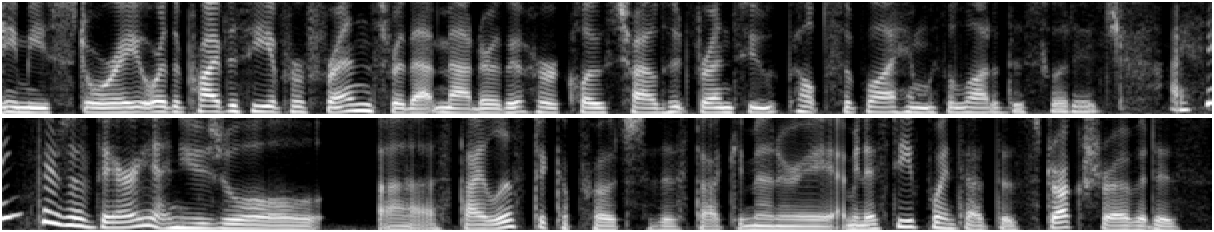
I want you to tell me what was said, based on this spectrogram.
Amy's story or the privacy of her friends, for that matter, the, her close childhood friends who helped supply him with a lot of this footage. I think there's a very unusual uh, stylistic approach to this documentary. I mean, as Steve points out, the structure of it is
